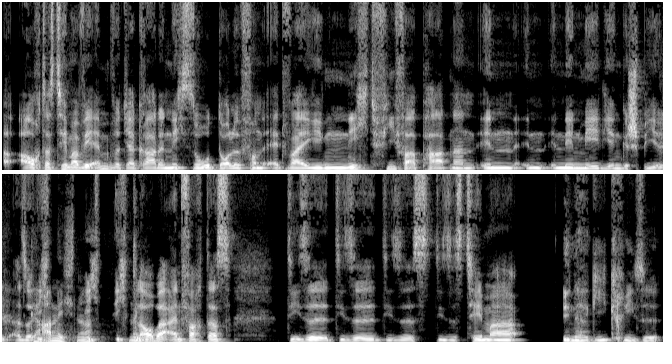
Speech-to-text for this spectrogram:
auch das Thema WM wird ja gerade nicht so dolle von etwaigen Nicht-FIFA-Partnern in, in, in den Medien gespielt. Also Gar ich, nicht, ne? ich, ich nee. glaube einfach, dass diese, diese, dieses, dieses Thema Energiekrise,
